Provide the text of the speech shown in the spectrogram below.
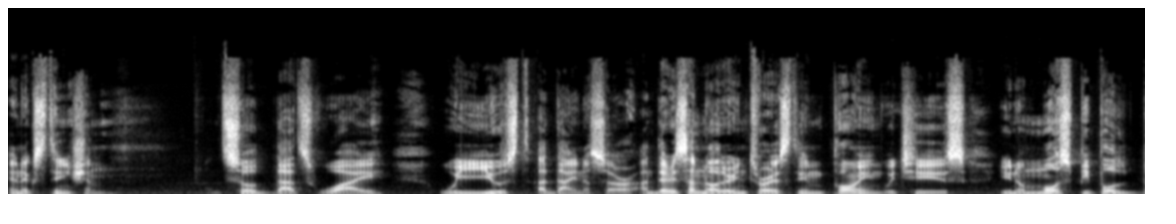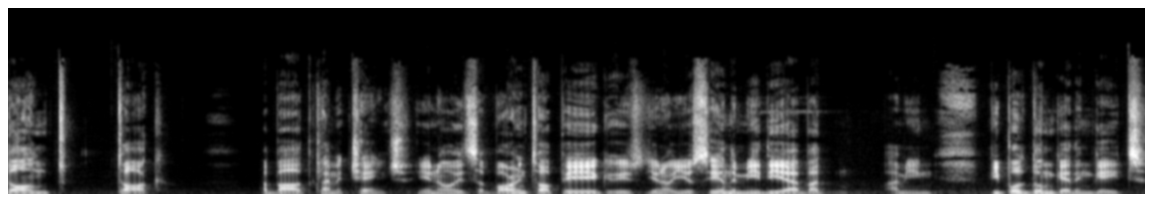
in extinction? So that's why we used a dinosaur. And there is another interesting point, which is, you know, most people don't talk about climate change. You know, it's a boring topic. It's, you know, you see in the media, but I mean, people don't get engaged.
